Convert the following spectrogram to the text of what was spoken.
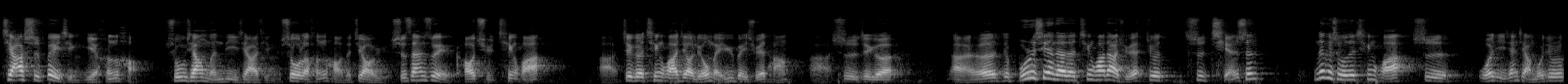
家世背景也很好，书香门第家庭，受了很好的教育，十三岁考取清华，啊，这个清华叫留美预备学堂，啊，是这个。啊，呃，就不是现在的清华大学，就是前身。那个时候的清华是我以前讲过，就是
